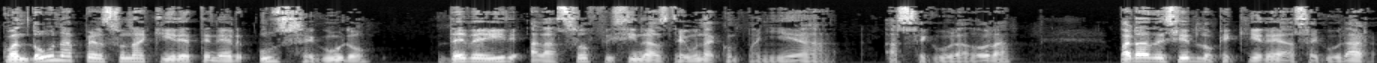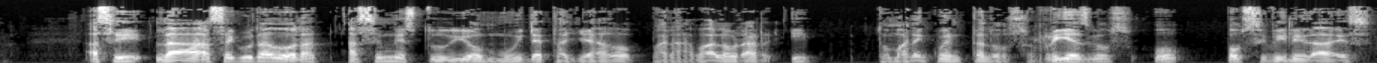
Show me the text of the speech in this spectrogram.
Cuando una persona quiere tener un seguro, debe ir a las oficinas de una compañía aseguradora para decir lo que quiere asegurar. Así, la aseguradora hace un estudio muy detallado para valorar y tomar en cuenta los riesgos o posibilidades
